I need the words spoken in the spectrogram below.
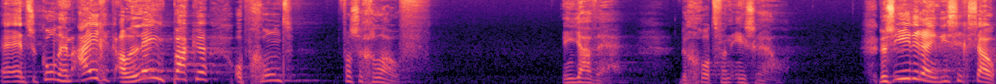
En ze konden hem eigenlijk alleen pakken op grond van zijn geloof. In Yahweh, de God van Israël. Dus iedereen die zich zou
